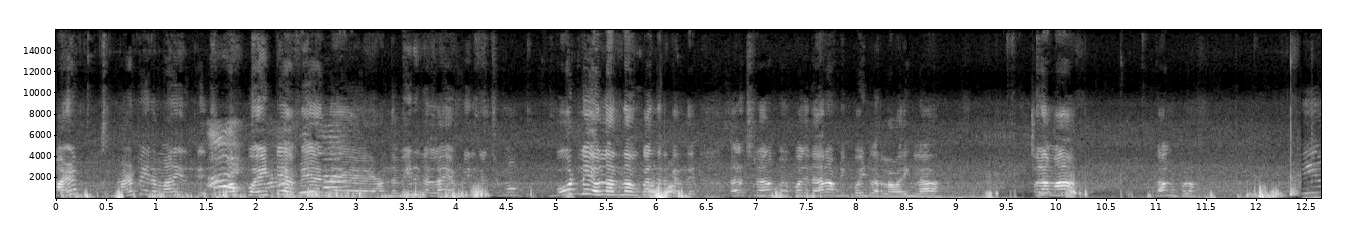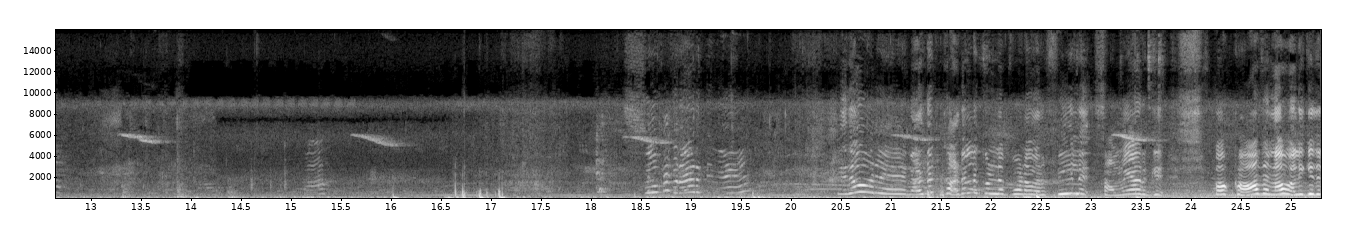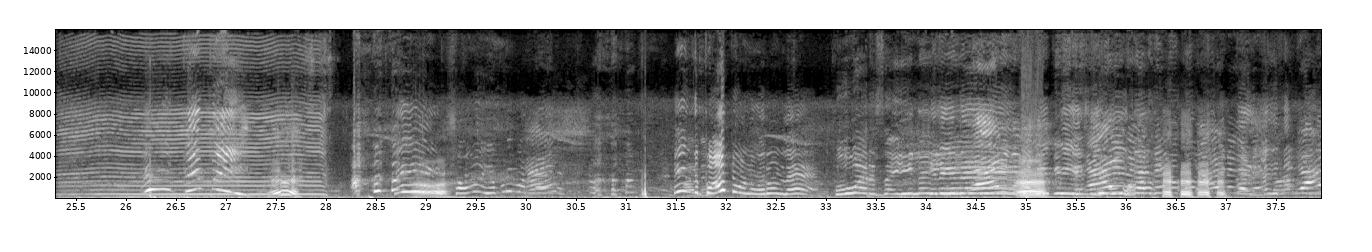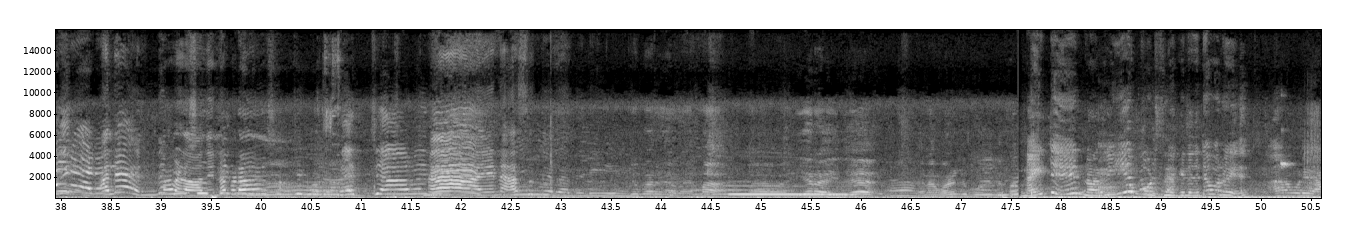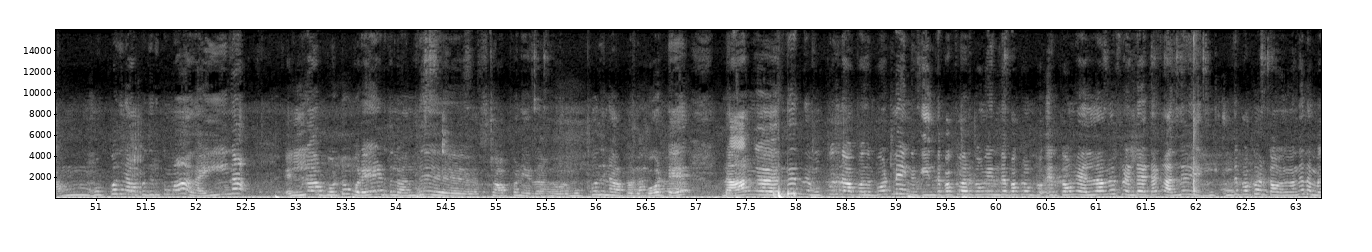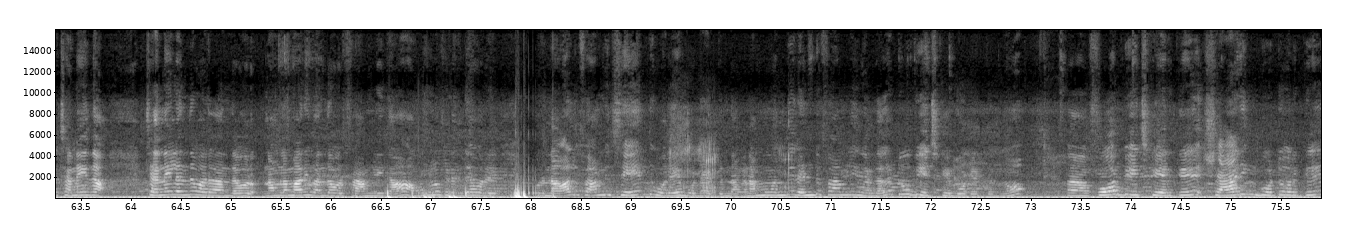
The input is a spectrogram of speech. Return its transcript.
மழை மழை பெய்யுற மாதிரி இருக்கு சும்மா போயிட்டு அப்படியே அந்த அந்த வீடுகள்லாம் எப்படி இருக்கு சும்மா போட்ல எவ்வளோ நேரம் தான் உட்காந்துருக்கிறது அதான் சும்மா கொ- கொஞ்ச நேரம் அப்படியே போயிட்டு வரலாம் வரீங்களா போலாமா வாங்க போலாம் சூப்பரா இருக்குங்க ஏதோ ஒரு நடு கடலுக்குள்ள போன ஒரு ஃபீல் செமையா இருக்கு இப்போ காதெல்லாம் வலிக்குது இந்த பாட்டு ஒண்ணு வரும்ல பூவரச இலையிலே என்ன படம்? என்ன அசத்துறதுடி. நைட்டு நிறைய போட்ஸ் கிட்டத்தட்ட ஒரு அஹ், ஒரு அம்- முப்பது நாற்பது இருக்குமா லைனா எல்லா போட்டும் ஒரே இடத்துல வந்து ஸ்டாப் பண்ணிடுறாங்க. ஒரு முப்பது நாற்பது போட்டு நாங்க வந்து இந்த முப்பது நாற்பது போட்டில் எங்களுக்கு இந்த பக்கம் இருக்கவங்க இந்த பக்கம் இருக்கவங்க எல்லாமே ஃப்ரெண்ட் ஆயிட்டாங்க. அதுல இந்த பக்கம் இருக்கவங்க வந்து நம்ம சென்னை தான். சென்னையில இருந்து வர அந்த ஒரு நம்மள மாதிரி வந்த ஒரு ஃபேமிலி தான். அவங்களும் கிட்டத்தட்ட ஒரு ஒரு நாலு ஃபேமிலி சேர்ந்து ஒரே போட்டாக எடுத்திருந்தாங்க. நம்ம வந்து ரெண்டு ஃபேமிலிங்கிறதால டூ பிஹெச்கே போட்டு எடுத்திருந்தோம். ஃபோர் பிஹெச்கே இருக்கு. ஷேரிங் போட்டும் இருக்கு.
